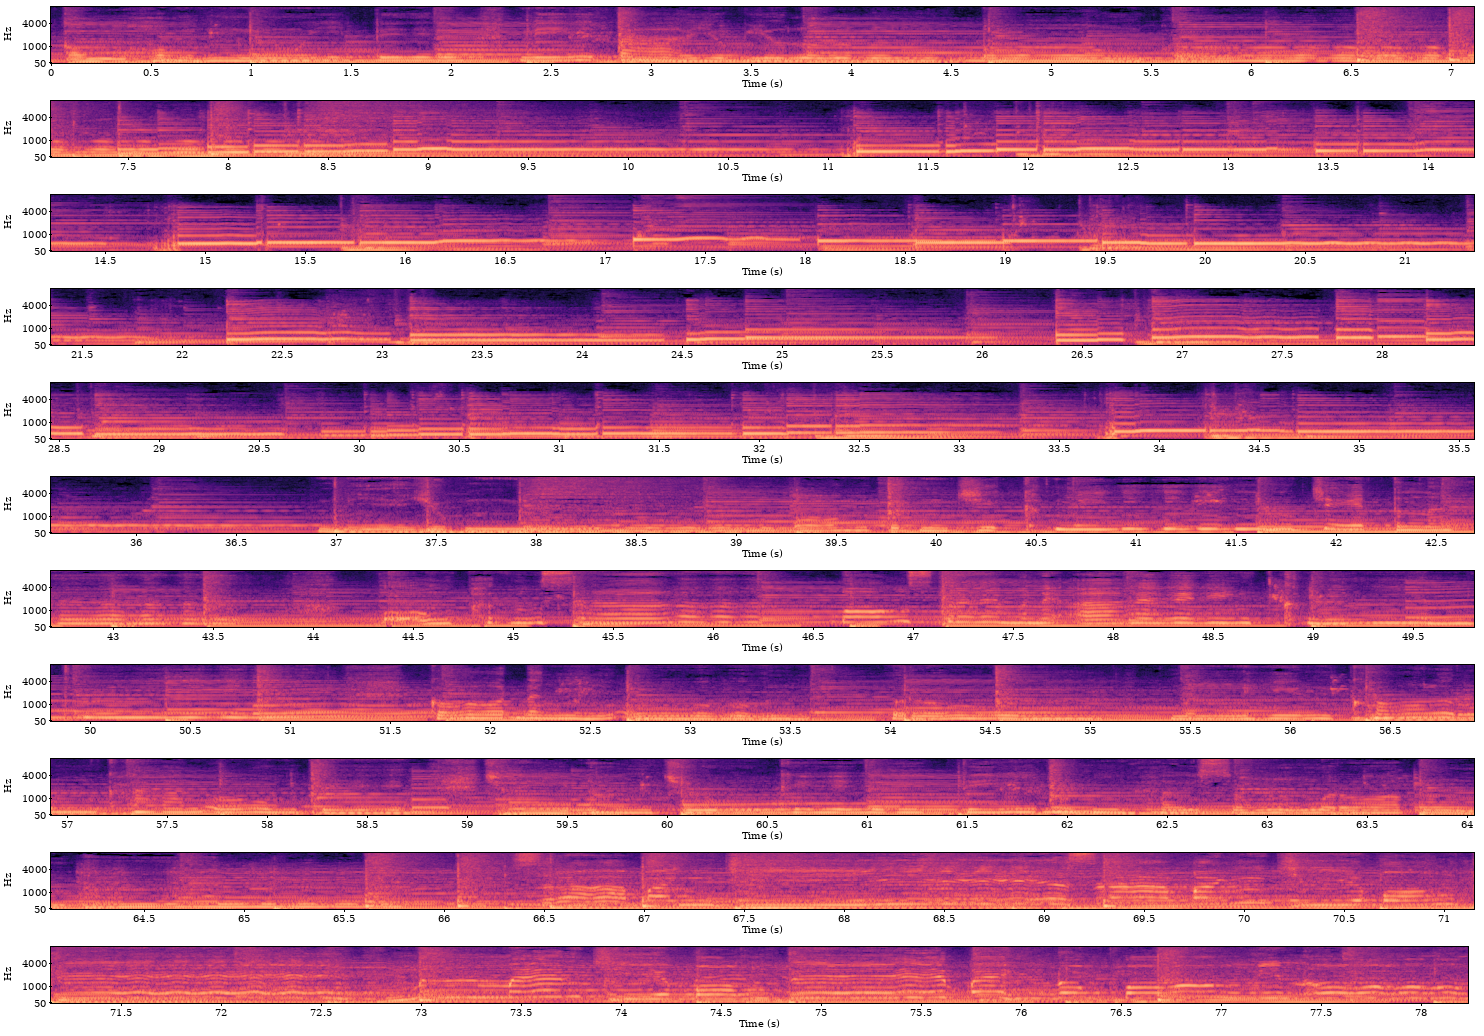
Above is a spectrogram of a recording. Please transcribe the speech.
កុំហុំមួយពេលមេ ខលរំខានអូនទេឆៃដំជួងគេទីនឹងហើយសុំរាប់អានស្រាបាញ់ជាស្រាបាញ់ជាបងទេមិនមែនជាបងទេបេះដូងបងមានអូ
